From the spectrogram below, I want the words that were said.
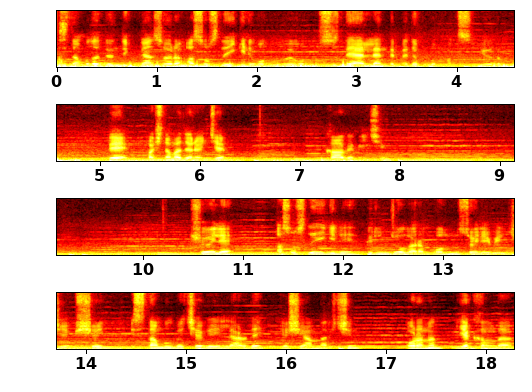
İstanbul'a döndükten sonra Asos'la ilgili olumlu ve olumsuz değerlendirmede bulunmak istiyorum. Ve başlamadan önce kahvemi içeyim. Şöyle, Asos'la ilgili birinci olarak olumlu söyleyebileceğim şey İstanbul ve çevre illerde yaşayanlar için oranın yakınlığı.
